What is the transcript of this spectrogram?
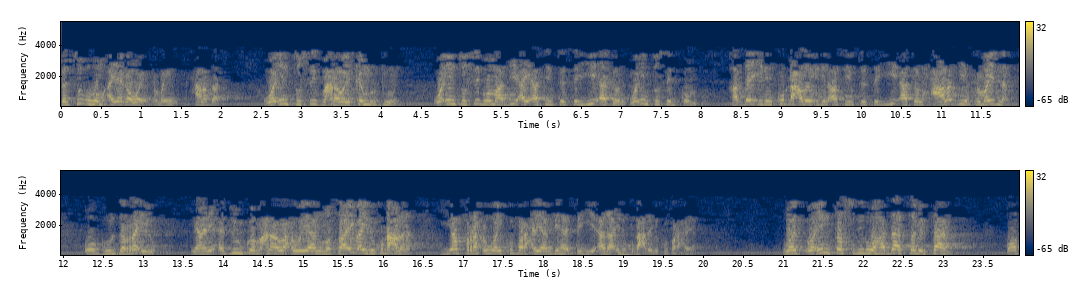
Tasu'hum ayaga way xumayn xaaladaas wain tusib macnaa way ka murgin wey wain tusibhum haddii ay asiibto sayi'atun wain tusibkum hadday idinku dhacdo idin asiibto sayi'atun xaaladii xumaydna oo guuldarre iyo yaani adduunkoo macnaha waxa weeyaan masaa'ib ay idinku dhacdana yafraxu way ku farxayaan biha sayi'adaa idinku dhacday bay ku farxayaan. Wain tasbiruu haddaad sabirtaan ood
